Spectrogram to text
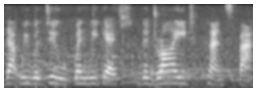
that we will do when we get the dried plants back.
